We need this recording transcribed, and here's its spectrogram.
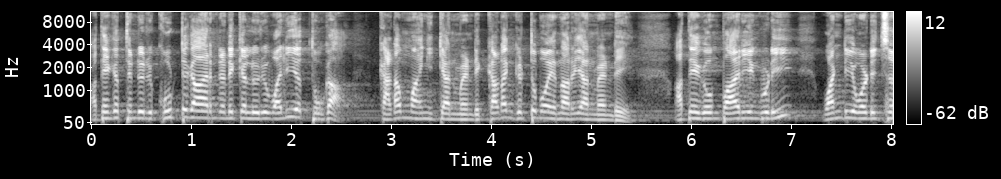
അദ്ദേഹത്തിന്റെ ഒരു കൂട്ടുകാരന്റെ അടുക്കൽ ഒരു വലിയ തുക കടം വാങ്ങിക്കാൻ വേണ്ടി കടം കിട്ടുമോ എന്നറിയാൻ വേണ്ടി അദ്ദേഹവും ഭാര്യയും കൂടി വണ്ടി ഓടിച്ച്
